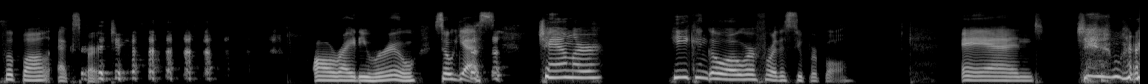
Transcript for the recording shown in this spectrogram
football expert. Alrighty, Rue. So, yes, Chandler, he can go over for the Super Bowl. And Chandler,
